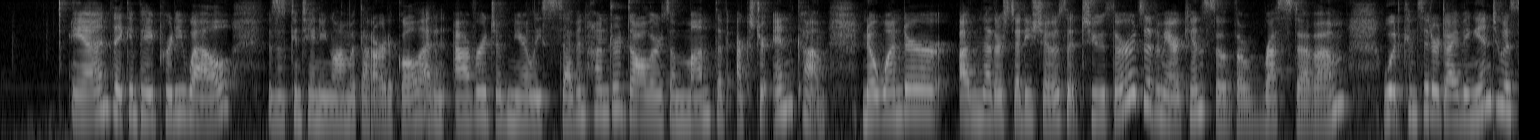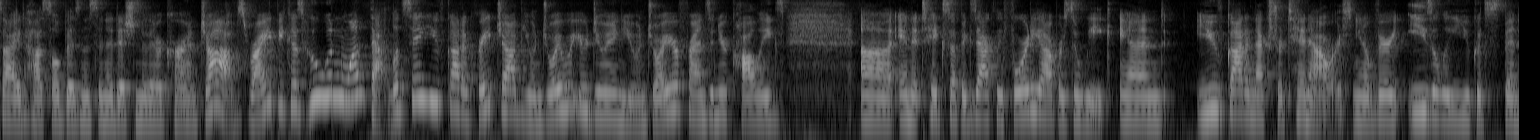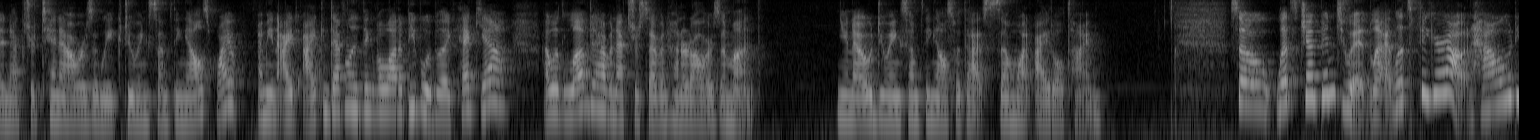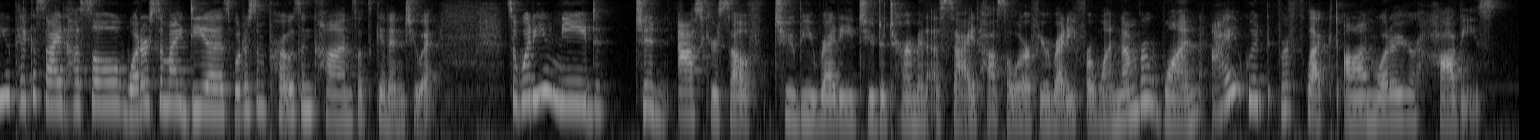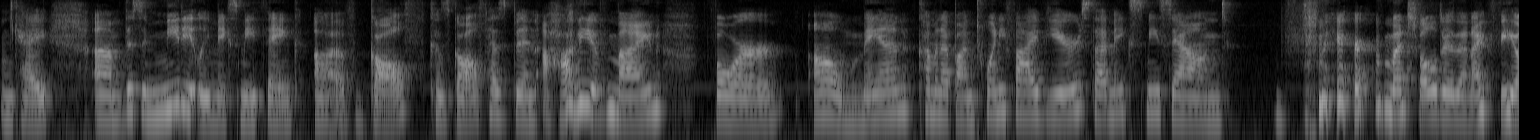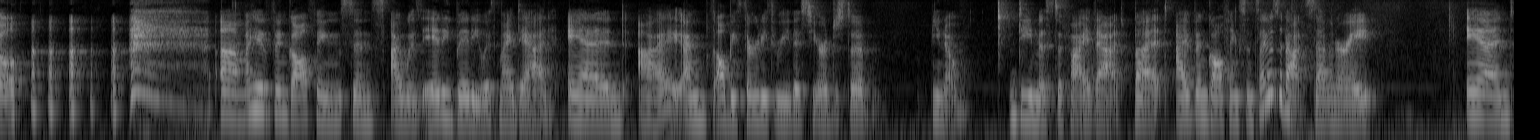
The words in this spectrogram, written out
and they can pay pretty well. This is continuing on with that article at an average of nearly $700 a month of extra income. No wonder another study shows that two thirds of Americans, so the rest of them, would consider diving into a side hustle business in addition to their current jobs, right? Because who wouldn't want that? Let's say you've got a great job, you enjoy what you're doing, you enjoy your friends and your colleagues. Uh, and it takes up exactly 40 hours a week. And you've got an extra 10 hours. You know, very easily you could spend an extra 10 hours a week doing something else. Why? I mean, I, I can definitely think of a lot of people who'd be like, heck yeah, I would love to have an extra $700 a month, you know, doing something else with that somewhat idle time. So let's jump into it. Let's figure out how do you pick a side hustle? What are some ideas? What are some pros and cons? Let's get into it. So, what do you need to ask yourself to be ready to determine a side hustle or if you're ready for one. Number one, I would reflect on what are your hobbies. Okay, um, this immediately makes me think of golf because golf has been a hobby of mine for, oh man, coming up on 25 years. That makes me sound much older than I feel. Um, I have been golfing since I was itty bitty with my dad, and I I'm I'll be 33 this year, just to you know demystify that. But I've been golfing since I was about seven or eight, and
